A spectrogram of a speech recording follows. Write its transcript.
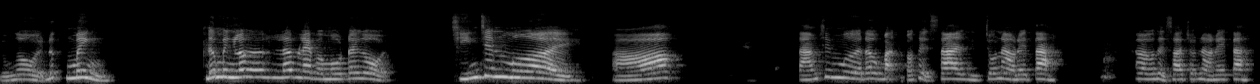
Đúng rồi, Đức Minh. Đức Minh lớp lớp level 1 đây rồi. 9 trên 10. Đó. 8 trên 10 đâu bạn có thể sai chỗ nào đây ta? Các bạn có thể sai chỗ nào đây ta?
